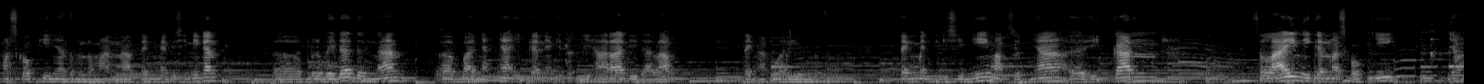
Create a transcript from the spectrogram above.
maskokinya teman-teman. Nah tank mat di sini kan e, berbeda dengan e, banyaknya ikan yang kita pelihara di dalam tank akuarium teman-teman. Tank mat di sini maksudnya e, ikan selain ikan maskoki yang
